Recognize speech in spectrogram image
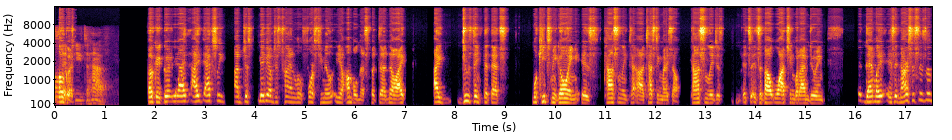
Oh, mindset good. for you to have. Okay, good. Yeah, I, I actually, I'm just maybe I'm just trying a little forced humility, you know, humbleness, but uh, no, I, I do think that that's what keeps me going is constantly t- uh, testing myself, constantly just it's it's about watching what I'm doing. That might is it narcissism?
